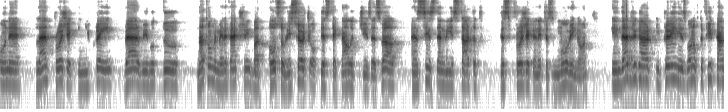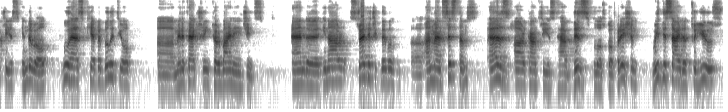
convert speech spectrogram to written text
on a plant project in Ukraine where we would do not only manufacturing but also research of these technologies as well. And since then, we started this project and it is moving on. In that regard, Ukraine is one of the few countries in the world who has capability of uh, manufacturing turbine engines. And uh, in our strategic level uh, unmanned systems, as our countries have this close cooperation, we decided to use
